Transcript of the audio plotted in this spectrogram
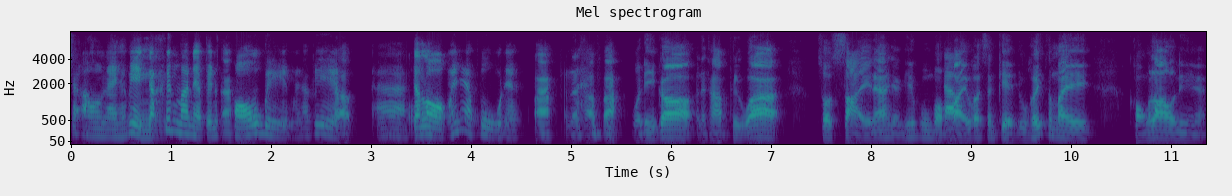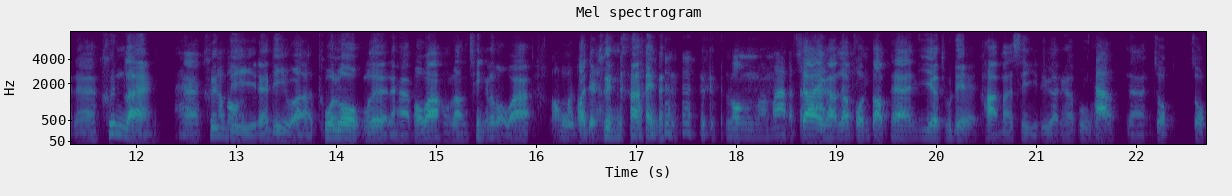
จะเอาไงครับพี่เออืกมจะขึ้นมาเนี่ยเป็นอะ fall break ไหมครับพี่เอกครับ อ่าจะหลอกไหมเนี่ยปู่เนี่ย อะนะครับอะวันนี้ก็นะครับถือว่าสดใสนะ อย่างที่ภูมิบอกครับไปว่าสังเกตดูเฮ้ยทำไมของเราเนี่ยนะขึ้นแรงอ่า นะขึ้นครับผมดีนะดีกว่าทั่วโลกเลยนะฮะเพราะว่าของเราจริงแล้วบอกว่าลงโอ้มากว่าจะต่อเนื่องขึ้นได้นะลงมามากกว่าใช่ชาวครับนแล้วเยผลตอบแทน year to date ผ่านมา 4 เดือนครับภูมิคครับรับนะจบจบ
